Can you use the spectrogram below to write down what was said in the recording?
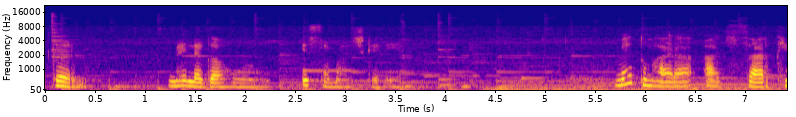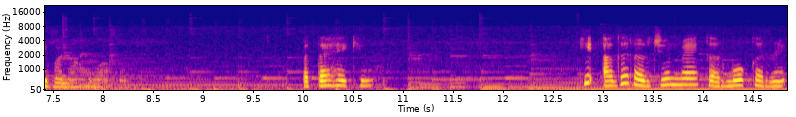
कर्म में लगा हुआ हूँ। इस समाज के लिए। मैं तुम्हारा आज सारथी बना हुआ हूँ। पता है क्यों? कि अगर अर्जुन मैं कर्मों करने,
